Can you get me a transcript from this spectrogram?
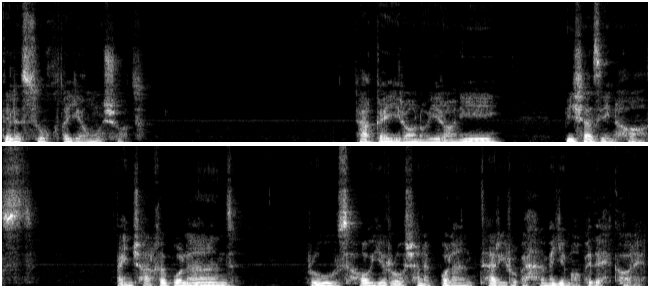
دل سوخته اون شد. حق ایران و ایرانی بیش از این هاست. و این چرخ بلند روزهای روشن بلندتری رو به همه ما بدهکاره.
